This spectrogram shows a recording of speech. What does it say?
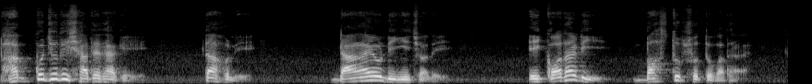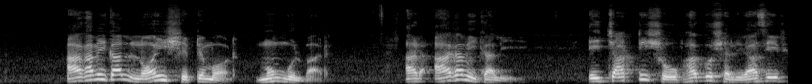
ভাগ্য যদি সাথে থাকে, তাহলে ডাঙায়ও ডিঙি চলে। এই কথাটি বাস্তব সত্য কথা। আগামীকাল নয় সেপ্টেম্বর, মঙ্গলবার। আর আগামীকালই এই চারটি সৌভাগ্যশালী রাশির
